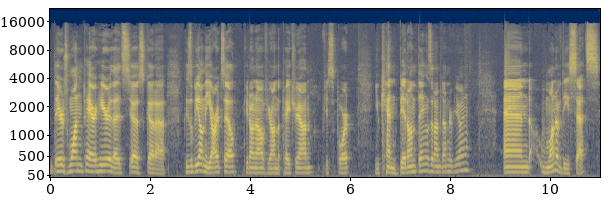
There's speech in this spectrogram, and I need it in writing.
there's one pair here that's just gonna. These will be on the yard sale. If you don't know, if you're on the Patreon, if you support, you can bid on things that I'm done reviewing. And one of these sets,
